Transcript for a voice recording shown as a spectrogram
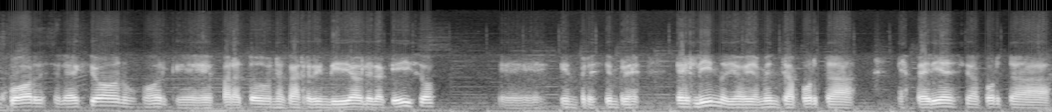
jugador de selección, un jugador que para todos una carrera invidiable la que hizo. Eh, siempre, siempre es lindo y obviamente aporta experiencia, aporta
